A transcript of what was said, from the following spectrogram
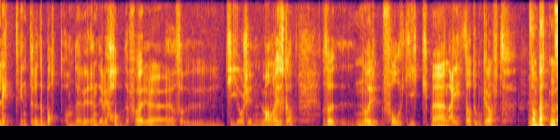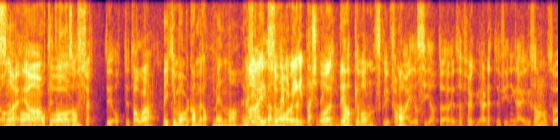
lettvintere debatt om det vi- enn det vi hadde for eh, altså, ti år siden. Man må huske at altså, når folk gikk med nei til atomkraft Som Buttons nei, eh, på ja, 80-tallet og sånn. På 70-80-tallet. Og ikke mobb kameraten min og Nei, så var det, og det var ikke vanskelig for meg å si at eh, selvfølgelig er dette fine greier, liksom. Mm. Altså,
